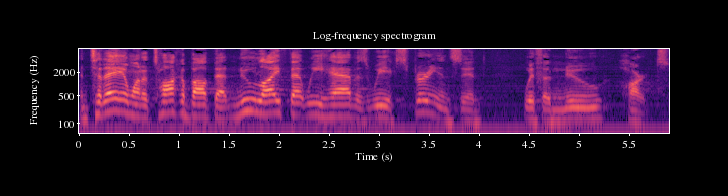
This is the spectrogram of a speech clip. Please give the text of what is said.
And today, I want to talk about that new life that we have as we experience it with a new heart.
